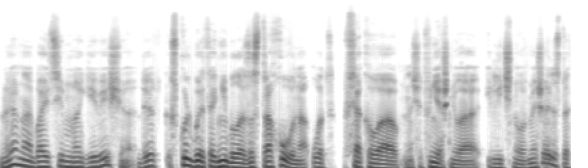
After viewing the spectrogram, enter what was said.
Наверное, обойти многие вещи дает, сколь бы это ни было застраховано от всякого значит, внешнего и личного вмешательства,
